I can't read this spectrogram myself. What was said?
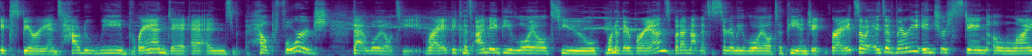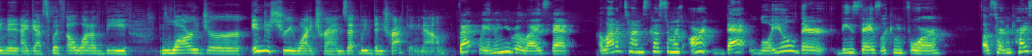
experience? How do we brand it and help forge that loyalty, right? Because I may be loyal to one of their brands, but I'm not necessarily loyal to P&G, right? So it's a very interesting alignment, I guess, with a lot of the larger industry-wide trends that we've been tracking now. Exactly. And then you realize that a lot of times customers aren't that loyal. They're these days looking for a certain price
